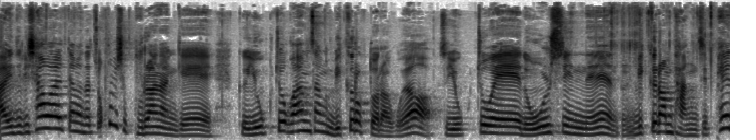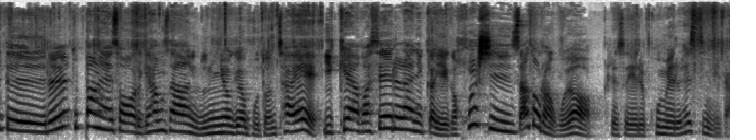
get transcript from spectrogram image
아이들이 샤워할 때마다 조금씩 불안한 게 그 욕조가 항상 미끄럽더라고요. 그래서 욕조에 놓을 수 있는 미끄럼 방지 패드를 쿠팡에서 이렇게 항상 눈여겨 보던 차에 이케아가 세일을 하니까 얘가 훨씬 싸더라고요. 그래서 얘를 구매를 했습니다.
